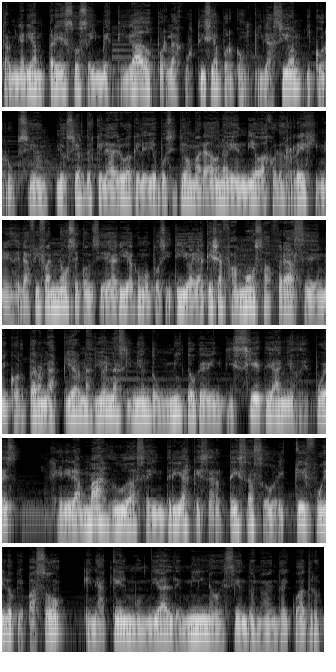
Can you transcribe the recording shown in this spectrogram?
terminarían presos e investigados por la justicia por conspiración y corrupción. Lo cierto es que la droga que le dio positivo a Maradona hoy en día bajo los regímenes de la FIFA no se consideraría como positiva y aquella famosa frase de me cortaron las piernas dio el nacimiento a un mito que 27 años después genera más dudas e intrigas que certezas sobre qué fue lo que pasó en aquel Mundial de 1994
